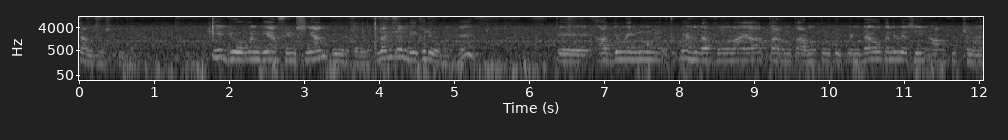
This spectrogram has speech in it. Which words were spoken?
ਤੰਦਰੁਸਤੀ ਦਾ ਇਹ ਜੋਬਨ ਦੀਆਂ ਫਿੰਸੀਆਂ ਦੂਰ ਕਰੋ। ਲੈ ਲਿਖ ਲਿਓ ਹੁਣ, ਹੈ? ਤੇ ਅੱਜ ਮੈਨੂੰ ਇੱਕ ਭੈਣ ਦਾ ਫੋਨ ਆਇਆ, ਤਰਨ ਤਾਰਨ ਕੋਲ ਕੋਈ ਪਿੰਡ ਹੈ, ਉਹ ਕਹਿੰਦੇ ਵੀ ਅਸੀਂ ਆ ਪੁੱਛਣਾ ਹੈ।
